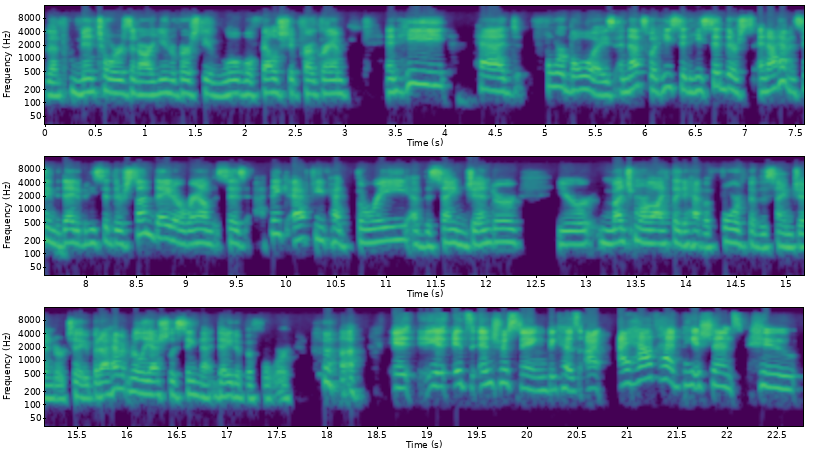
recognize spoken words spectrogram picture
the mentors in our University of Louisville fellowship program, and he had four boys, and that's what he said. He said there's, and I haven't seen the data, but he said there's some data around that says I think after you've had three of the same gender, you're much more likely to have a fourth of the same gender too. But I haven't really actually seen that data before. it, it, it's interesting because I I have had patients who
